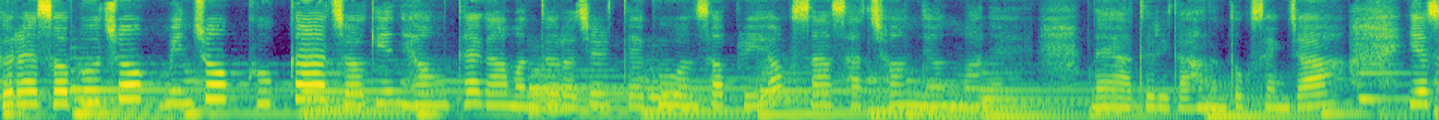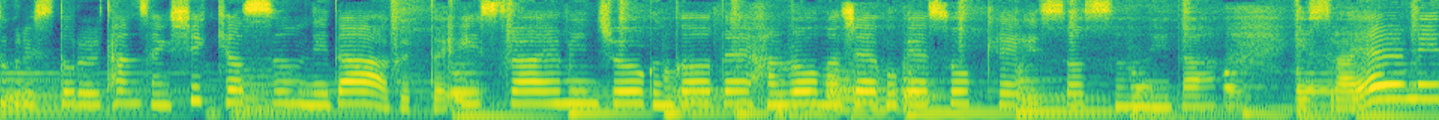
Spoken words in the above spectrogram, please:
그래서 부족, 민족, 국가적인 형태가 만들어질 때 구원서프리 역사 4천년 만에 내 아들이다 하는 독생자 예수 그리스도를 탄생시켰습니다. 그때 이스라엘 민족은 거대한 로마 제국에 속해 있었습니다. 이스라엘 민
